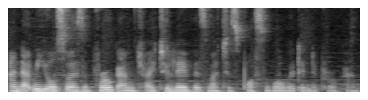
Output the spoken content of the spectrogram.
and that we also as a program try to live as much as possible within the program.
